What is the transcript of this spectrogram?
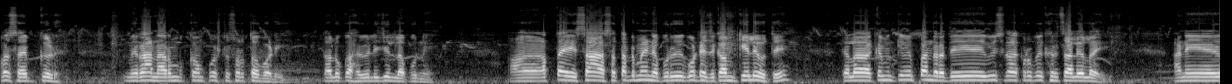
बाबासाहेब कड मी राहणार मुक्काम पोस्ट तालुका हवेली जिल्हा पुणे. आत्ता हे सहा सात आठ महिन्यापूर्वी गोट्याचे काम केले होते. त्याला कमीत कमी पंधरा ते वीस लाख रुपये खर्च आलेला आहे. आणि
